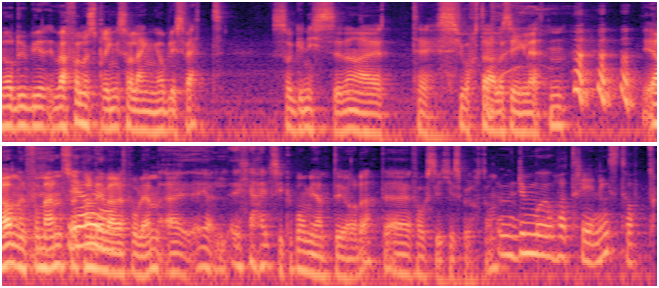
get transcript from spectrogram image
når du I hvert fall når du springer så lenge og blir svett, så gnisser den T-skjorta eller singleten. Ja, men for menn så Ja, kan det være et problem. Jeg, jeg er ikke helt sikker på om jenter gjør det. Det er jeg faktisk ikke spurt om. Du må jo ha treningstopp.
